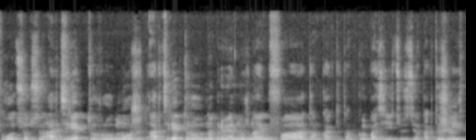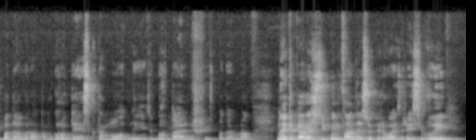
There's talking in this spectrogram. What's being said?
Вот, собственно, арт-директору может, арт-директору, например, нужна инфа, там, как ты там композицию сделал, как ты Мгм. шрифт подобрал, там, гротеск, там, модный, брутальный шрифт подобрал. Но это, короче, типа инфа для супервайзера. Если вы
